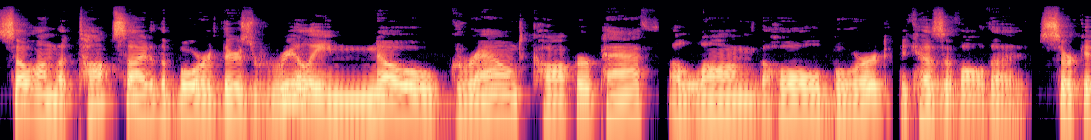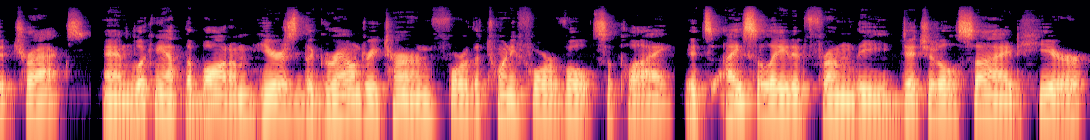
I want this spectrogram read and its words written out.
So on the top side of the board, there's really no ground copper path along the whole board because of all the circuit tracks. And looking at the bottom, here's the ground return for the 24 volt supply. It's isolated from the digital side here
